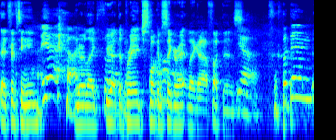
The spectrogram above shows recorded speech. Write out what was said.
at, at 15. yeah. You were like, so you're at the bridge smoking a cigarette, like, ah, fuck this. Yeah, but then,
